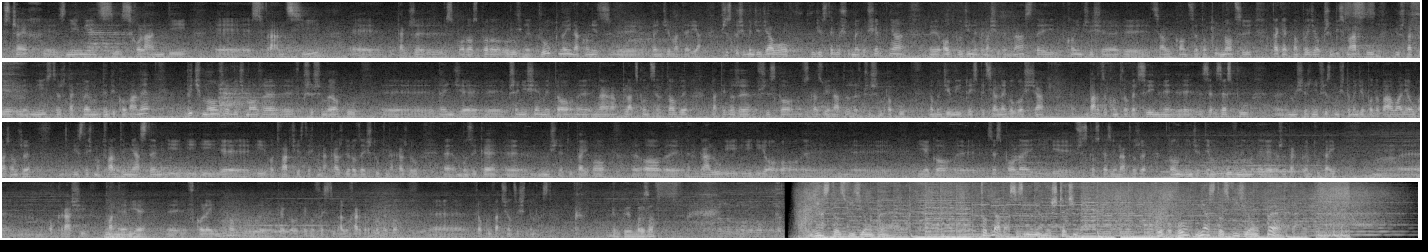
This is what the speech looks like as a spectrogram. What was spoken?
z Czech, z Niemiec, z Holandii, z Francji. Także sporo, sporo różnych grup, no i na koniec e, będzie materia. Wszystko się będzie działo 27 sierpnia e, od godziny chyba 17. Kończy się e, cały koncert o północy. Tak jak Pan powiedział, przy Bismarku już takie miejsce, że tak powiem, dedykowane. Być może, być może w przyszłym roku będzie, e, przeniesiemy to e, na plac koncertowy, dlatego że wszystko wskazuje na to, że w przyszłym roku no, będziemy mieli tutaj specjalnego gościa, bardzo kontrowersyjny e, ze- zespół. E, Myślę, że nie wszystkim się to będzie podobało, ale ja uważam, że jesteśmy otwartym miastem i, i, i, e, i otwarci jesteśmy na każdy rodzaj sztuki, na każdą e, muzykę. E, Myślę tutaj o, o e, Nergalu i, i, i o, o e, e, jego e, zespole i e, wszystko wskazuje na to, że to on będzie tym głównym, e, że tak powiem tutaj mm, okrasi materię w kolejnym roku tego, tego festiwalu hard rockowego w roku 2017. Dziękuję bardzo. Miasto z wizją.pl To dla Was zmieniamy Szczecinek. www.miastozwizją.pl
